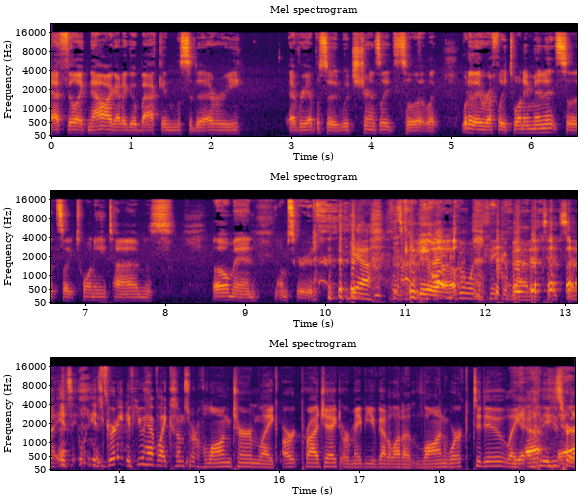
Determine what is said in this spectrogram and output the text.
I feel like now I got to go back and listen to every every episode, which translates to like what are they roughly twenty minutes? So it's like twenty times. Oh man, I'm screwed. Yeah, it's gonna be a I while. don't even want to think about it. It's uh, it's it's great if you have like some sort of long term like art project, or maybe you've got a lot of lawn work to do. Like Yeah, these yeah, are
